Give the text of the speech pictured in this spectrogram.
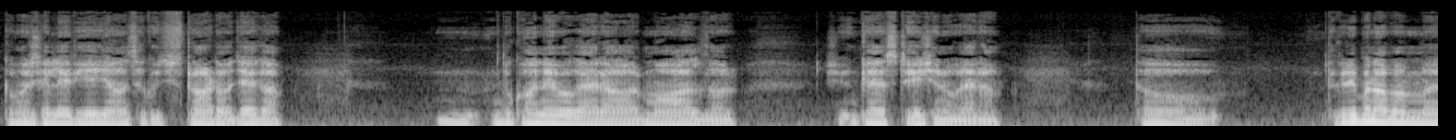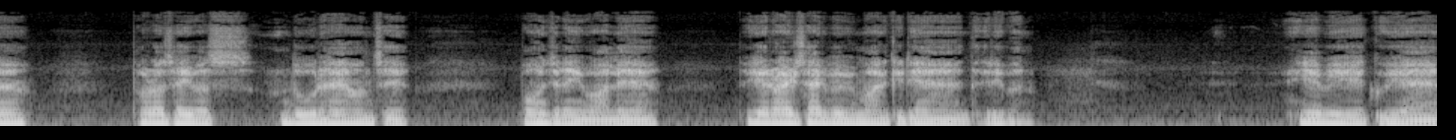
کمرشل ایریا یہاں سے کچھ سٹارٹ ہو جائے گا۔ دکانیں وغیرہ اور مالز اور گیس اسٹیشن وغیرہ۔ تو تقریباً اب ہم تھوڑا سا ہی بس دور ہیں، ان سے پہنچنے ہی والے ہیں۔ تو یہ رائٹ سائڈ پہ بھی مارکیٹیں ہیں تقریباً۔ یہ بھی ایک کوئی ہے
